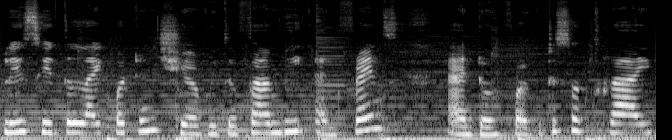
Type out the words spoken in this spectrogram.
please hit the like button, share with your family and friends and don't forget to subscribe.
